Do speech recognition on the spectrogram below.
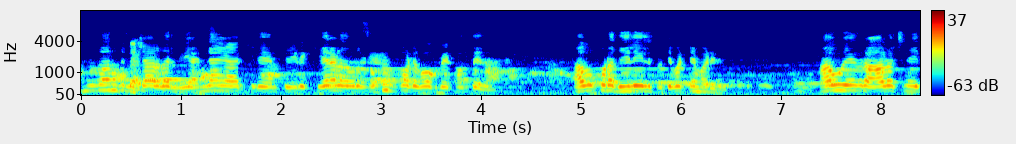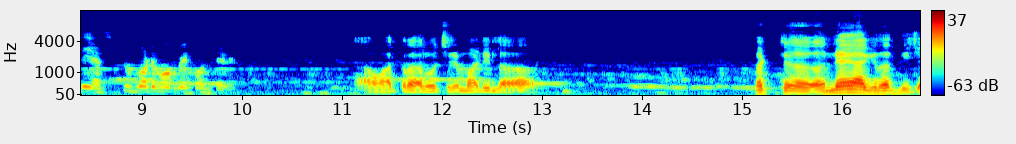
ಅನುದಾನದ ವಿಚಾರದಲ್ಲಿ ಅನ್ಯಾಯ ಆಗ್ತಿದೆ ಅಂತ ಹೇಳಿ ಕೇರಳದವರು ಸುಪ್ರೀಂ ಕೋರ್ಟ್ಗೆ ಹೋಗ್ಬೇಕು ಅಂತ ಇದ್ದಾರೆ. ತಾವು ಕೂಡ ದೆಹಲಿಯಲ್ಲಿ ಪ್ರತಿಭಟನೆ ಮಾಡಿದ್ರು ತಾವು ಏನಾದ್ರು ಆಲೋಚನೆ ಇದೆಯಾ? ಸುಪ್ರೀಂ ಕೋರ್ಟ್ಗೆ ಹೋಗ್ಬೇಕು ಅಂತ ಹೇಳಿ. ನಾವು ಆ ಆಲೋಚನೆ ಮಾಡಿಲ್ಲ. ಬಟ್, ಅನ್ಯಾಯ ಆಗಿರೋದು ನಿಜ.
